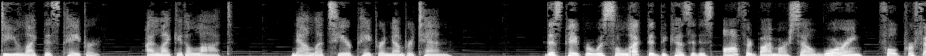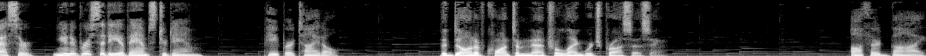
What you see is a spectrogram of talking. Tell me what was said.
Do you like this paper? I like it a lot. Now let's hear paper number 10. This paper was selected because it is authored by Marcel Worring, full professor, University of Amsterdam. Paper title The Dawn of Quantum Natural Language Processing. Authored by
